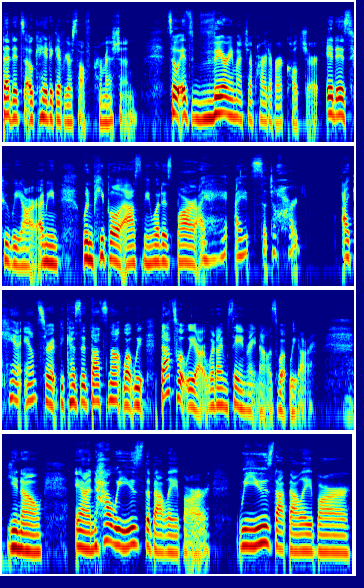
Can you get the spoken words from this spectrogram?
that it's okay to give yourself permission. So it's very much a part of our culture. It is who we are. I mean, when people ask me what is bar, I, I it's such a hard I can't answer it because it, that's not what we, that's what we are. What I'm saying right now is what we are, you know, and how we use the ballet bar. We use that ballet bar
